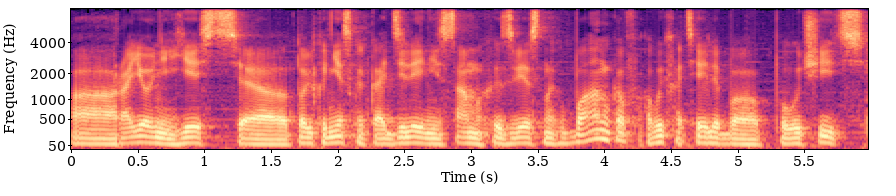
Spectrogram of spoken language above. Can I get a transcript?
а, районе есть э, только несколько отделений самых известных банков, а вы хотели бы получить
